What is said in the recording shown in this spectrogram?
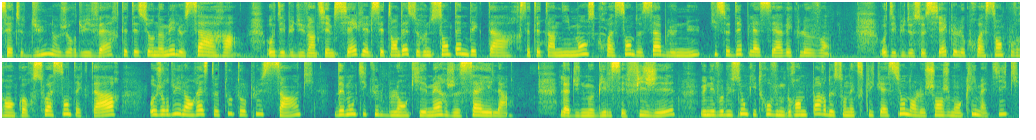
cette dune, aujourd'hui verte, était surnommée le Sahara. Au début du XXe siècle, elle s'étendait sur une centaine d'hectares. C'était un immense croissant de sable nu qui se déplaçait avec le vent. Au début de ce siècle, le croissant couvrait encore 60 hectares. Aujourd'hui, il en reste tout au plus 5, des monticules blancs qui émergent çà et là. La dune mobile s'est figée, une évolution qui trouve une grande part de son explication dans le changement climatique,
